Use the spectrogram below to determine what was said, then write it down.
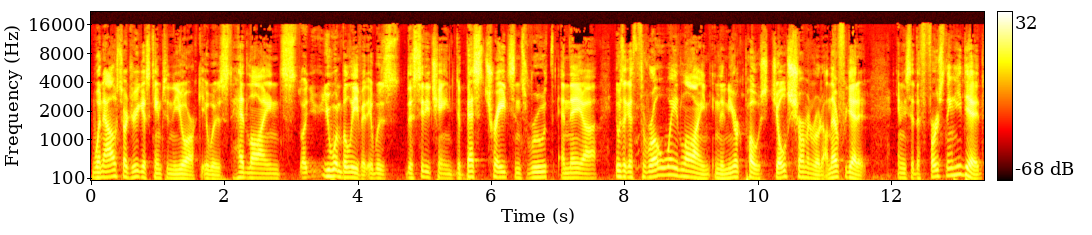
when Alex Rodriguez came to New York, it was headlines. You, wouldn't believe it. It was the city changed, the best trade since Ruth, and they. Uh, it was like a throwaway line in the New York Post. Joel Sherman wrote it. I'll never forget it. And he said the first thing he did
